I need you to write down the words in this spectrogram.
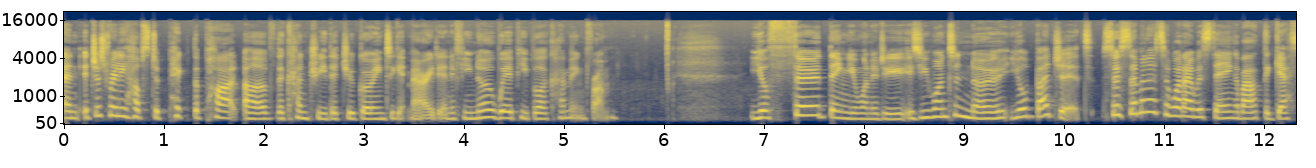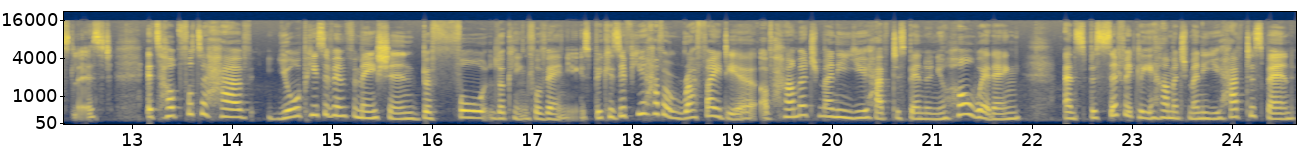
and it just really helps to pick the part of the country that you're going to get married in if you know where people are coming from. Your third thing you want to do is you want to know your budget. So, similar to what I was saying about the guest list, it's helpful to have your piece of information before looking for venues. Because if you have a rough idea of how much money you have to spend on your whole wedding, and specifically how much money you have to spend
